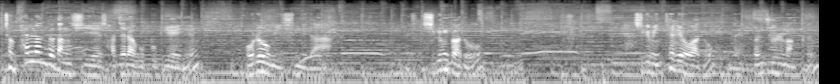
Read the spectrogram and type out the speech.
2008년도 당시의 자재라고 보기에는 어려움이 있습니다. 그래서 지금 인테리어와도 네, 견줄 만큼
